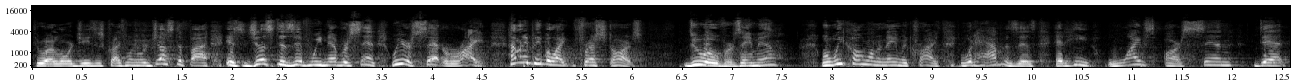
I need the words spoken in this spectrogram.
through our Lord Jesus Christ. When we're justified, it's just as if we never sinned. We are set right. How many people like fresh starts? Do-overs, amen? When we call on the name of Christ, what happens is that He wipes our sin debt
